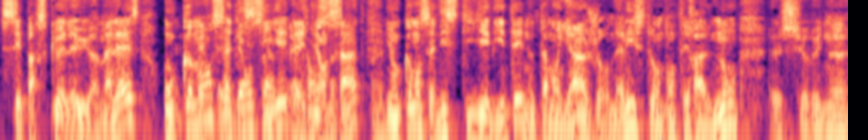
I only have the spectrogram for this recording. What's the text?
c'est parce qu'elle a eu un malaise. On commence elle à distiller, enceinte, elle était enceinte, et on commence à distiller l'idée, notamment il y a un journaliste dont on taira le nom, euh, sur une euh,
